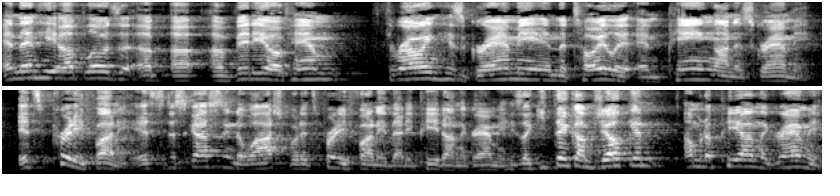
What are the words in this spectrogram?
And then he uploads a, a, a video of him throwing his Grammy in the toilet and peeing on his Grammy. It's pretty funny. It's disgusting to watch, but it's pretty funny that he peed on the Grammy. He's like, you think I'm joking? I'm gonna pee on the Grammy.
